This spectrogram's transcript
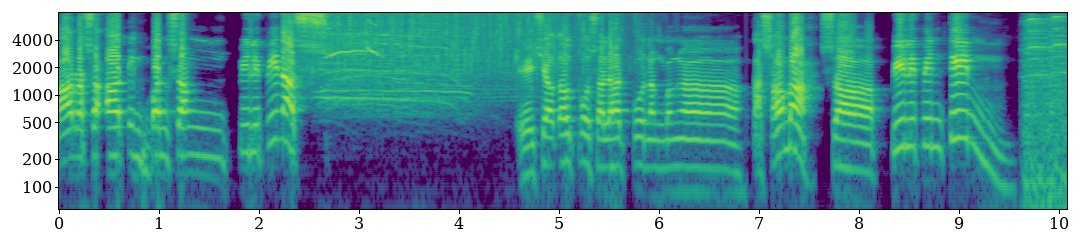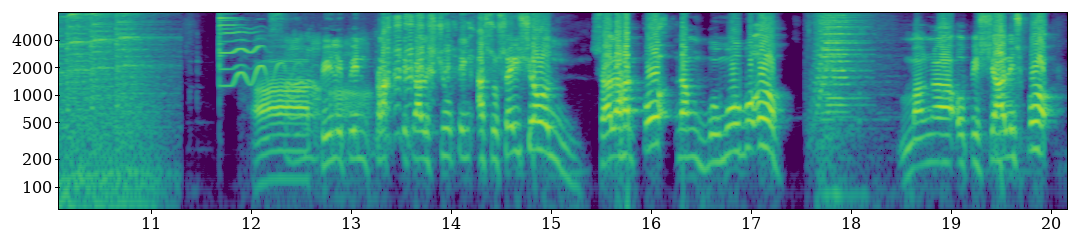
para sa ating bansang Pilipinas. Eh, shout out po sa lahat po ng mga kasama sa Philippine Team. Ah, Sana Philippine Practical Shooting Association. Sa lahat po ng bumubuo, mga opisyalis po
